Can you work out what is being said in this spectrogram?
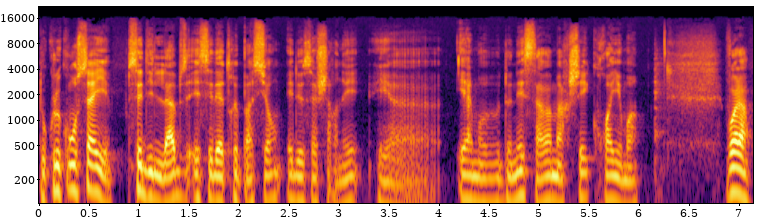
Donc le conseil, c'est d'Illabs et c'est d'être patient et de s'acharner. Et, et à un moment donné, ça va marcher, croyez-moi. Voilà.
